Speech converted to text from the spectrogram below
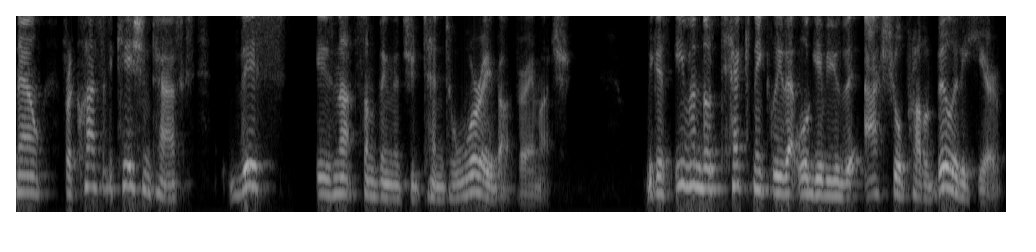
Now, for classification tasks, this is not something that you tend to worry about very much. Because even though technically that will give you the actual probability here,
